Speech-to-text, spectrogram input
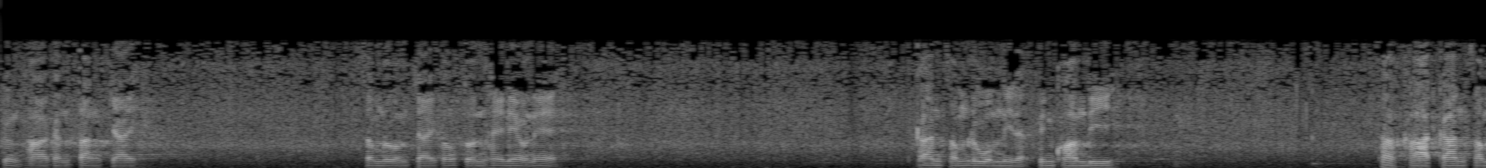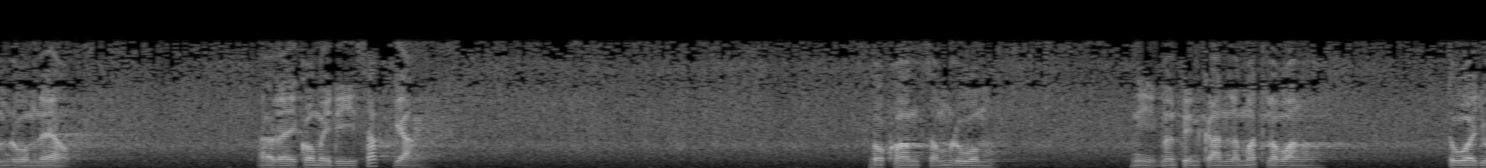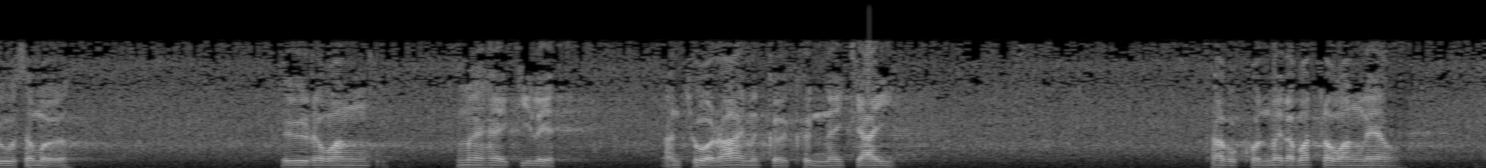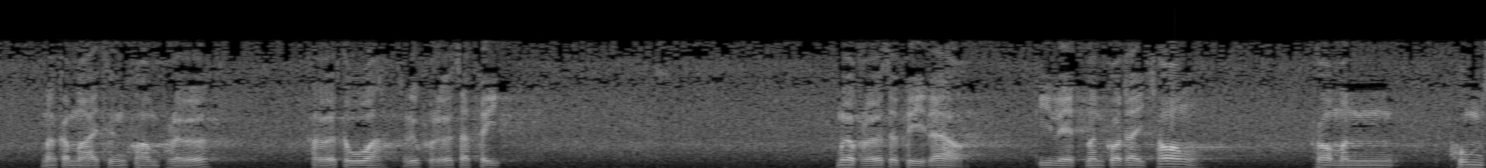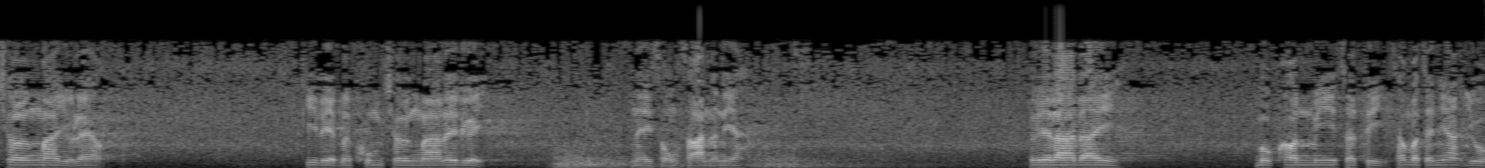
พึ่งพากันตั้งใจ สำรวมใจของตนให้แน่วแน่ การสำรวมนี่แหละเป็นความดี ถ้าขาดการสำรวมแล้ว อะไรก็ไม่ดีสักอย่างเพราะความสำรวม นี่มันเป็นการระมัดระวัง ตัวอยู่เสมอ คือระวังไม่ให้กิเลส อันชั่วร้ายมันเกิดขึ้นในใจ ถ้าบุคคลไม่ระมัดระวังแล้ว มันก็หมายถึงความเผลอ เผลอตัวหรือเผลอสติ เมื่อเผลอสติแล้ว กิเลสมันก็ได้ช่อง เพราะมัน คุมเชิงมาอยู่แล้ว กิเลสมันคุมเชิงมาเรื่อยๆ ในสงสารอันเนี้ย เวลาใดบุคคลมีสติสัมปชัญญะอยู่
